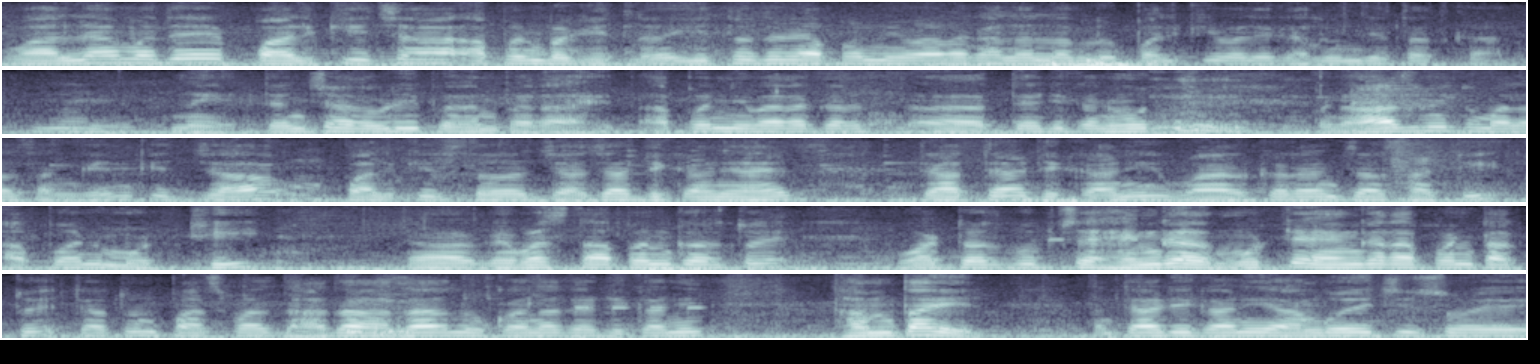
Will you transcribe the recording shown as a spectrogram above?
वाल्यामध्ये पालखीच्या आपण बघितलं इथं जरी आपण निवारा घालायला लागलो पालखीवाले घालून देतात का? नाही. त्यांच्या रूढी परंपरा आहेत. आपण निवारा करत त्या ठिकाणी होत. पण आज मी तुम्हाला सांगेन की ज्या पालखी स्थळ ज्या ज्या ठिकाणी आहेत त्या त्या ठिकाणी वारकऱ्यांच्यासाठी आपण मोठी अ, व्यवस्था आपण करतोय वॉटरप्रूफचे हँगर मोठे हँगर आपण टाकतोय. त्यातून पाच पाच दहा दहा हजार लोकांना त्या ठिकाणी थांबता येईल. आणि त्या ठिकाणी आंघोळीची सोय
